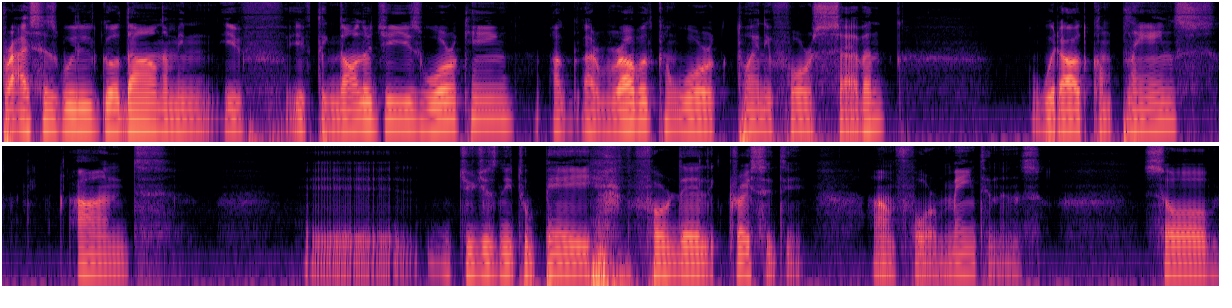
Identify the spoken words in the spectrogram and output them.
prices will go down. I mean, if if technology is working, a, a robot can work 24/7 without complaints, and uh, you just need to pay for the electricity and for maintenance. So,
